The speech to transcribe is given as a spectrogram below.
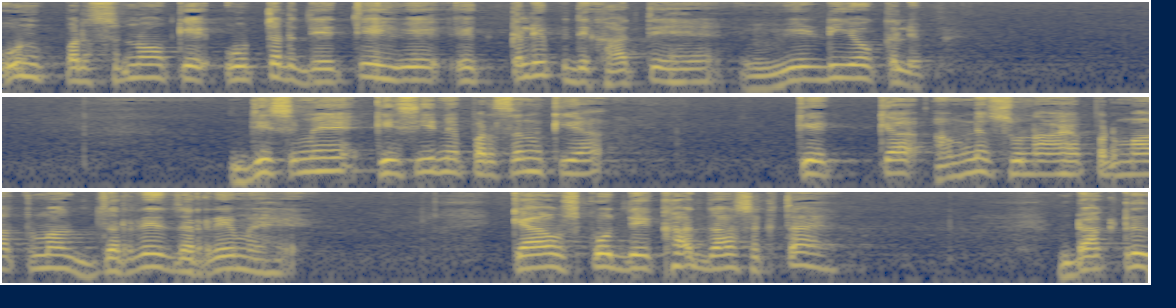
उन प्रश्नों के उत्तर देते हुए एक क्लिप दिखाते हैं, वीडियो क्लिप। जिसमें किसी ने प्रश्न किया कि क्या हमने सुना है परमात्मा जर्रे जर्रे में है? क्या उसको देखा जा सकता है? डॉक्टर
